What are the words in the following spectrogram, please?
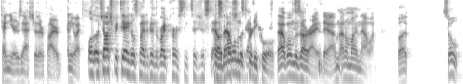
10 years after they're fired. Anyway, Although Josh McDaniels might have been the right person to just ask no, that one was pretty cool. That one was all right. Yeah, I'm, I don't mind that one. But so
